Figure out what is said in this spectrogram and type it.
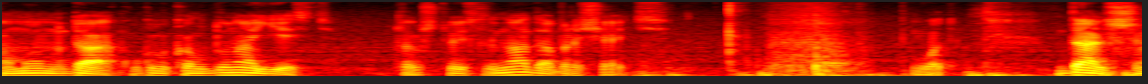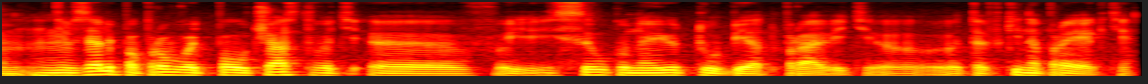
по-моему, да, куклы-колдуна есть. Так что, если надо, обращайтесь. Вот. Дальше. Нельзя ли попробовать поучаствовать, э, в, ссылку на ютубе отправить, э, это в кинопроекте.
